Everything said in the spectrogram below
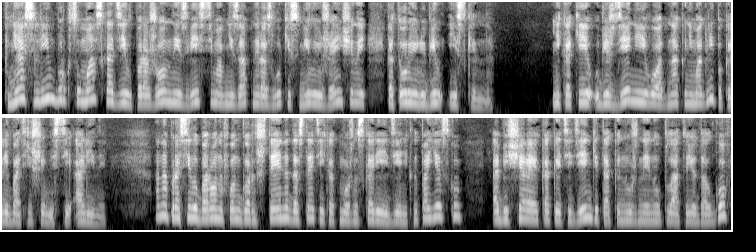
Князь Лимбург с ума сходил, пораженный известием о внезапной разлуке с милой женщиной, которую любил искренно. Никакие убеждения его, однако, не могли поколебать решимости Алины. Она просила барона фон Горнштейна достать ей как можно скорее денег на поездку, обещая как эти деньги, так и нужные на уплату ее долгов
